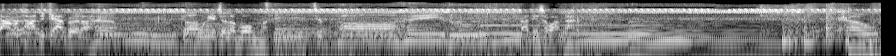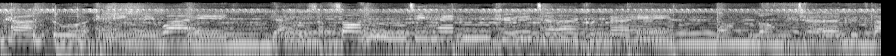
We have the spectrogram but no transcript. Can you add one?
ยามาทาที่แก้มด้วยล่ะเดี๋ยวพรุ่งนี้จะระบมอะที่จะพอให้รู้ราตรีสวัสดิ์ละ เข้าข้างตัวเองไม่ไหวยังสับสนที่เห็นคือเธอคนไหนตกลงเธอคือใคร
